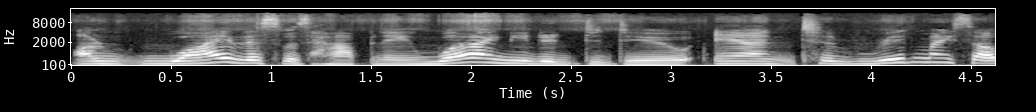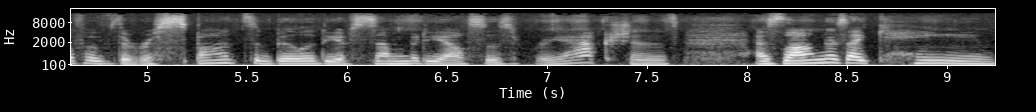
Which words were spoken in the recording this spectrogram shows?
on why this was happening, what I needed to do, and to rid myself of the responsibility of somebody else's reactions as long as I came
